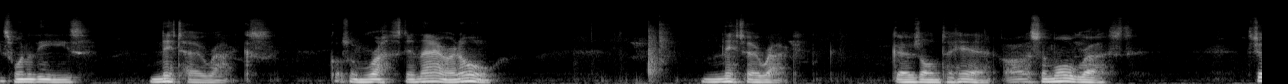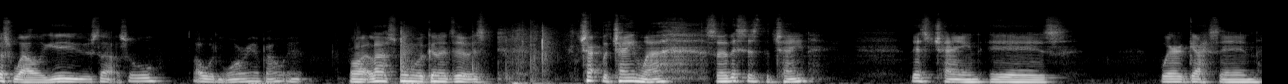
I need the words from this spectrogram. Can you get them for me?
it's one of these Nitto racks. Got some rust in there and all. Nitto rack goes on to here. Oh, there's some more rust. It's just well used, that's all. I wouldn't worry about it. Right, last thing we're going to do is check the chain wear. So this is the chain. This chain is, we're guessing,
